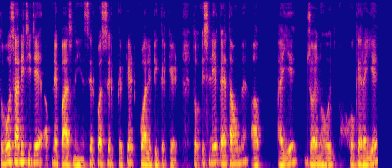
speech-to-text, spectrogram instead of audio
तो वो सारी चीज़ें अपने पास नहीं है, सिर्फ़ और सिर्फ़ क्रिकेट क्वालिटी क्रिकेट तो इसलिए कहता हूँ मैं, आप आइए ज्वाइन हो होके रहिए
